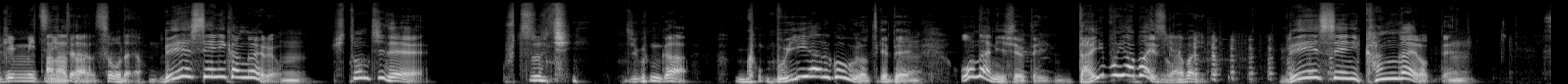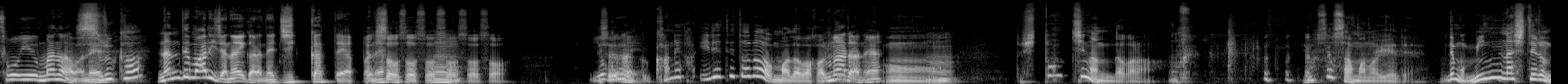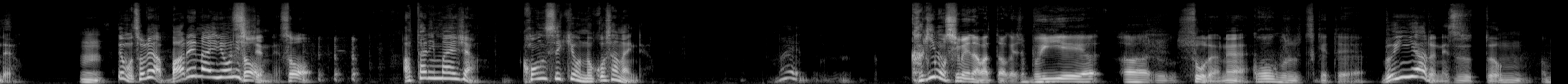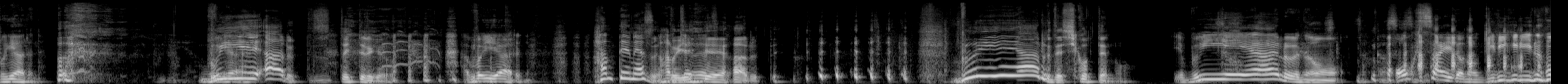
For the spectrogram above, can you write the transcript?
厳密に言ったらそうだよ。冷静に考えるよ、うん。人んちで普通に自分がご VR ゴーグルをつけて、うんオナニーしてるってだいぶやばいぞ。やばい。よ。冷静に考えろって、うん。そういうマナーはすね、るか、何でもありじゃないからね、実家ってやっぱね。そうそうそうそうそうそう、よくない。金入れてたらまだわかるまだね。うん。うん。人んちなんだから。よそ様の家で。でもみんなしてるんだよ。うん。でもそれはバレないようにしてんだよ。そう。当たり前じゃん。痕跡を残さないんだよ。前、鍵も閉めなかったわけでしょ ?VAR そうだよね。ゴーグルつけて。VR ねずっと、うん。VR ね。VAR ってずっと言ってるけど。VR ね。判定のやつ？VAR って。VAR でしこってんの？VAR のオフサイドのギリギリの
